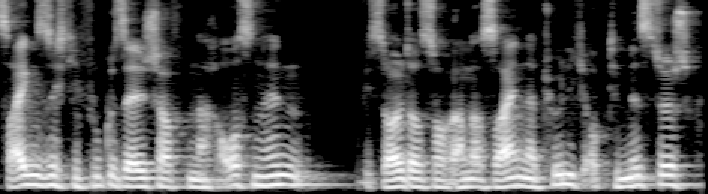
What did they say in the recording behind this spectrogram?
zeigen sich die Fluggesellschaften nach außen hin, wie sollte es auch anders sein, natürlich optimistisch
